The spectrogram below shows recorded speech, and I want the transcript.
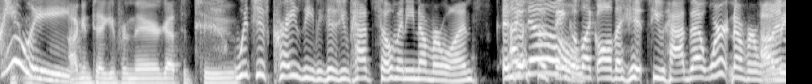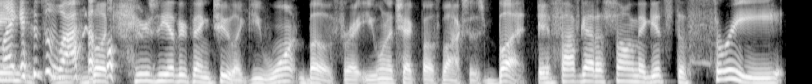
Really? I can take it from there. Got to two. Which is crazy because you've had so many number ones. And I just to think of like all the hits you had that weren't number one. I mean, like it's wild. Look, here's the other thing too. Like you want both, right? You want to check both boxes. But if I've got a song that gets to three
